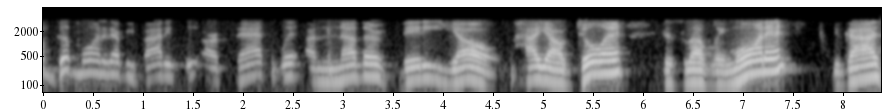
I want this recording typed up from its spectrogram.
up? Good morning, everybody. We are back with another video. How y'all doing this lovely morning? You guys,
